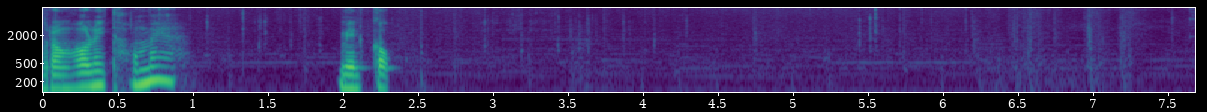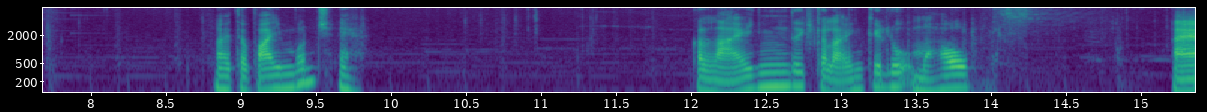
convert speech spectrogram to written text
ត្រង់ហូលនេះធំហ៎មានគុកហើយតវាយមុនឈ្នះកន្លែងដូចកន្លែងគេលក់ម្ហូបអើ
